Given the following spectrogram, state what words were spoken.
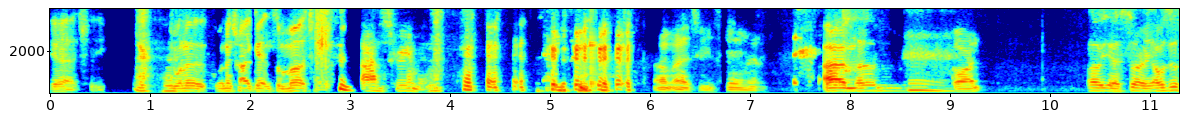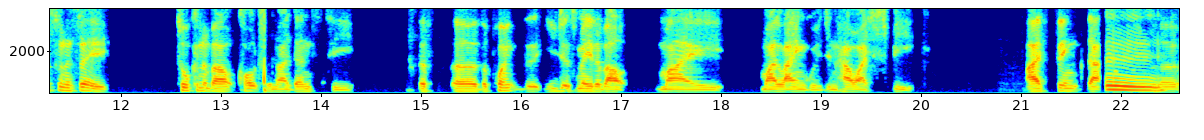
yeah actually do you want to want to try getting some merch I'm screaming. I'm actually screaming. Um, um, go on. oh yeah sorry i was just going to say talking about culture and identity the uh, the point that you just made about my my language and how i speak i think that's Mm. a,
